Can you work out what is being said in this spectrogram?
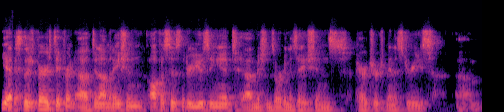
Yes, there's various different uh, denomination offices that are using it, uh, missions organizations, parachurch ministries, um,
